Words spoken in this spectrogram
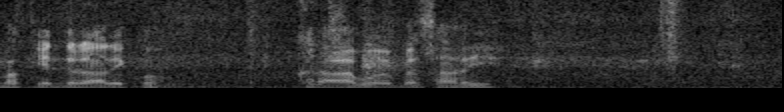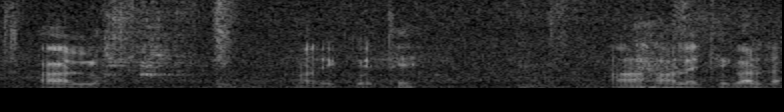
ਬਾਕੀ ਇੱਧਰ ਆ ਦੇਖੋ, ਖਰਾਬ ਹੋਏ ਬਸ ਸਾਰੇ ਹੀ। ਆ ਲੋ ਆ ਦੇਖੋ ਇੱਥੇ। ਆ ਹਾਲ ਇੱਥੇ ਘਰ ਦਾ।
